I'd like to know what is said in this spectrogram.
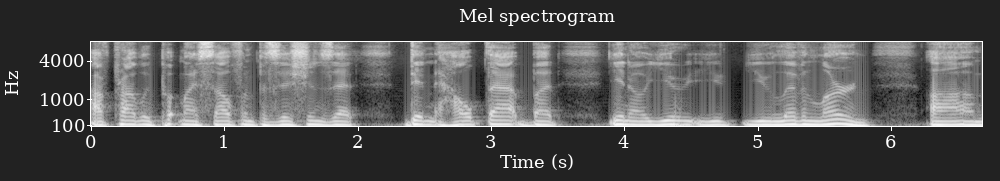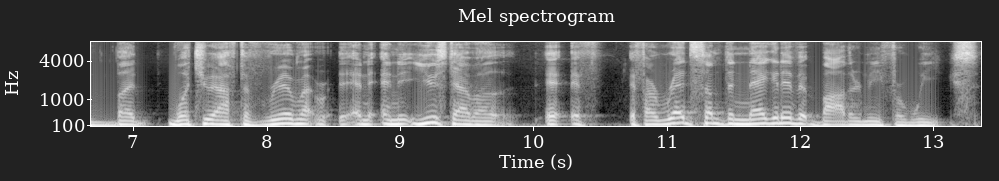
I've probably put myself in positions that didn't help that, but you know, you you you live and learn. Um, but what you have to remember, and and it used to have a if if I read something negative, it bothered me for weeks.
